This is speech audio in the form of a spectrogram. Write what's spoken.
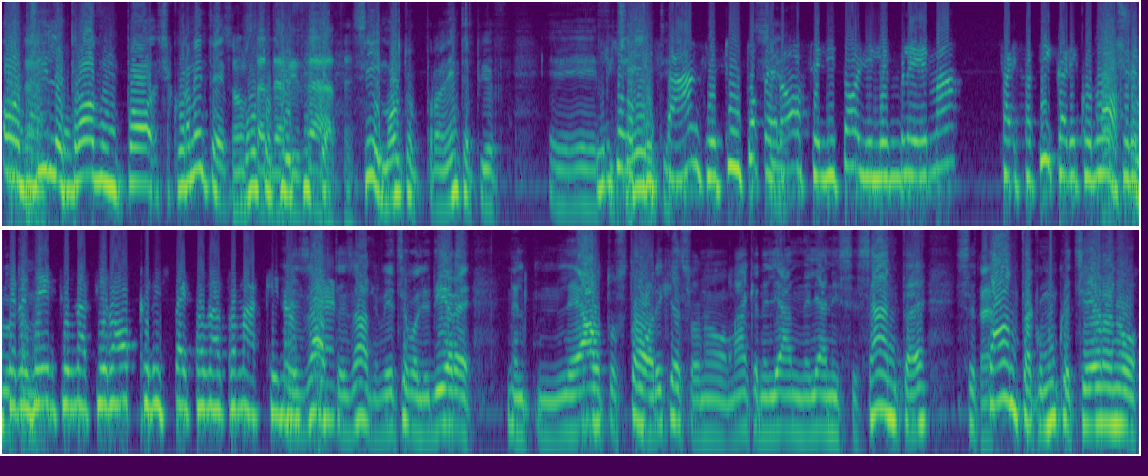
Oggi le trovo un po' sicuramente Sono molto più standardizzate. effica- sì, molto probabilmente più eff- eh, sono efficienti. costanti e tutto, Sì. però se gli togli l'emblema fai fatica a riconoscere per esempio una T-Rock rispetto a un'altra macchina. Esatto, Eh. esatto, invece voglio dire nel- le auto storiche sono, ma anche negli anni, negli anni 60, eh, 70 comunque c'erano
